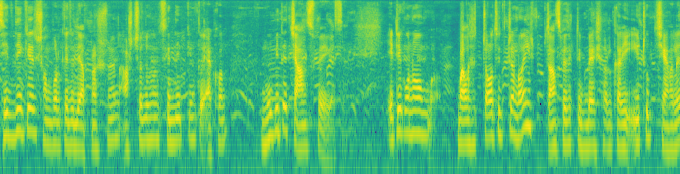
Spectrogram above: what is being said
সিদ্দিকের সম্পর্কে যদি আপনারা শুনেন, আশ্চর্য হন সিদ্দিক কিন্তু এখন মুভিতে চান্স পেয়ে গেছে। এটি কোনো বাংলাদেশের চলচ্চিত্র নয় পেয়েছে একটি বেসরকারি ইউটিউব চ্যানেলে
